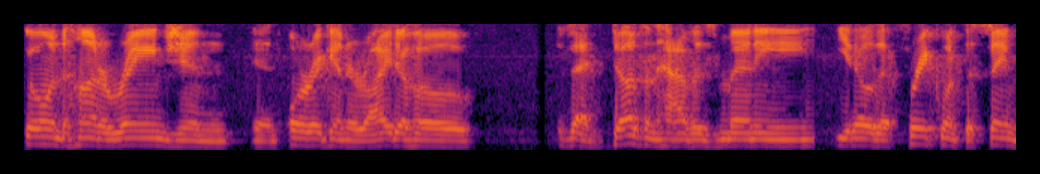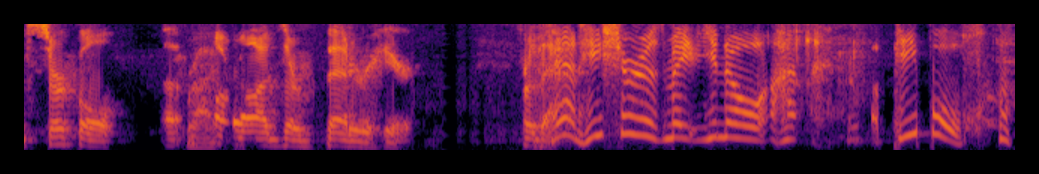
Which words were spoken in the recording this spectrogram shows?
going to hunt a range in, in Oregon or Idaho that doesn't have as many, you know, that frequent the same circle, uh, our odds are better here for that. Man, he sure has made. You know, I, people.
